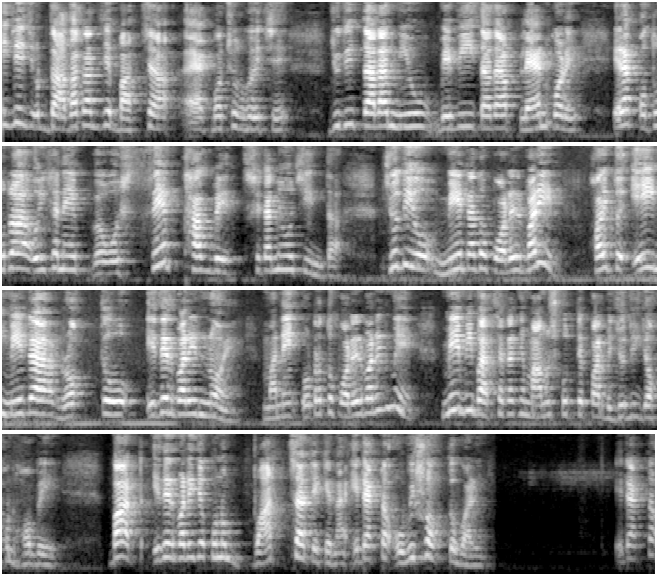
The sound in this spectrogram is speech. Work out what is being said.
এই যে দাদাটার যে বাচ্চা এক বছর হয়েছে যদি তারা নিউ বেবি তারা প্ল্যান করে, এরা কতটা ওইখানে সেফ থাকবে সেটা নিয়েও চিন্তা। যদিও মেয়েটা তো পরের বাড়ির, হয়তো এই মেয়েটা রক্ত এদের বাড়ির নয় মানে ওটা তো পরের বাড়ির মেয়ে মেবি বাচ্চাটাকে মানুষ করতে পারবে যদি যখন হবে। বাট এদের বাড়িতে কোনো বাচ্চা টেকে না, এটা একটা অভিশপ্ত বাড়ি। এটা একটা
